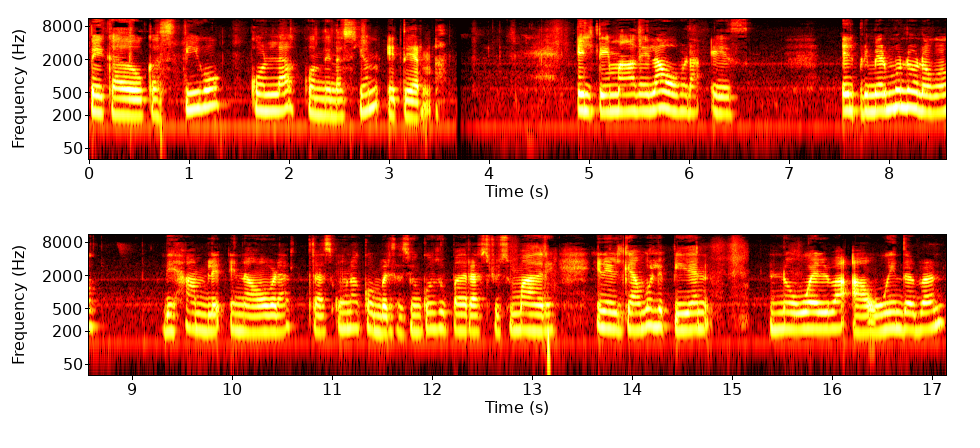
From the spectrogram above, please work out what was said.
pecado castigo con la condenación eterna. El tema de la obra es el primer monólogo de Hamlet en la obra tras una conversación con su padrastro y su madre en el que ambos le piden no vuelva a Winterburn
